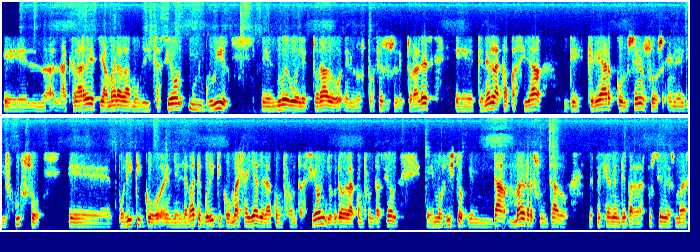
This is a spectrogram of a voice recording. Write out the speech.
eh, la, clave es llamar a la movilización, incluir el nuevo electorado en los procesos electorales, eh, tener la capacidad de crear consensos en el discurso eh, político, en el debate político más allá de la confrontación. Yo creo que la confrontación hemos visto que da mal resultado, especialmente para las cuestiones más,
